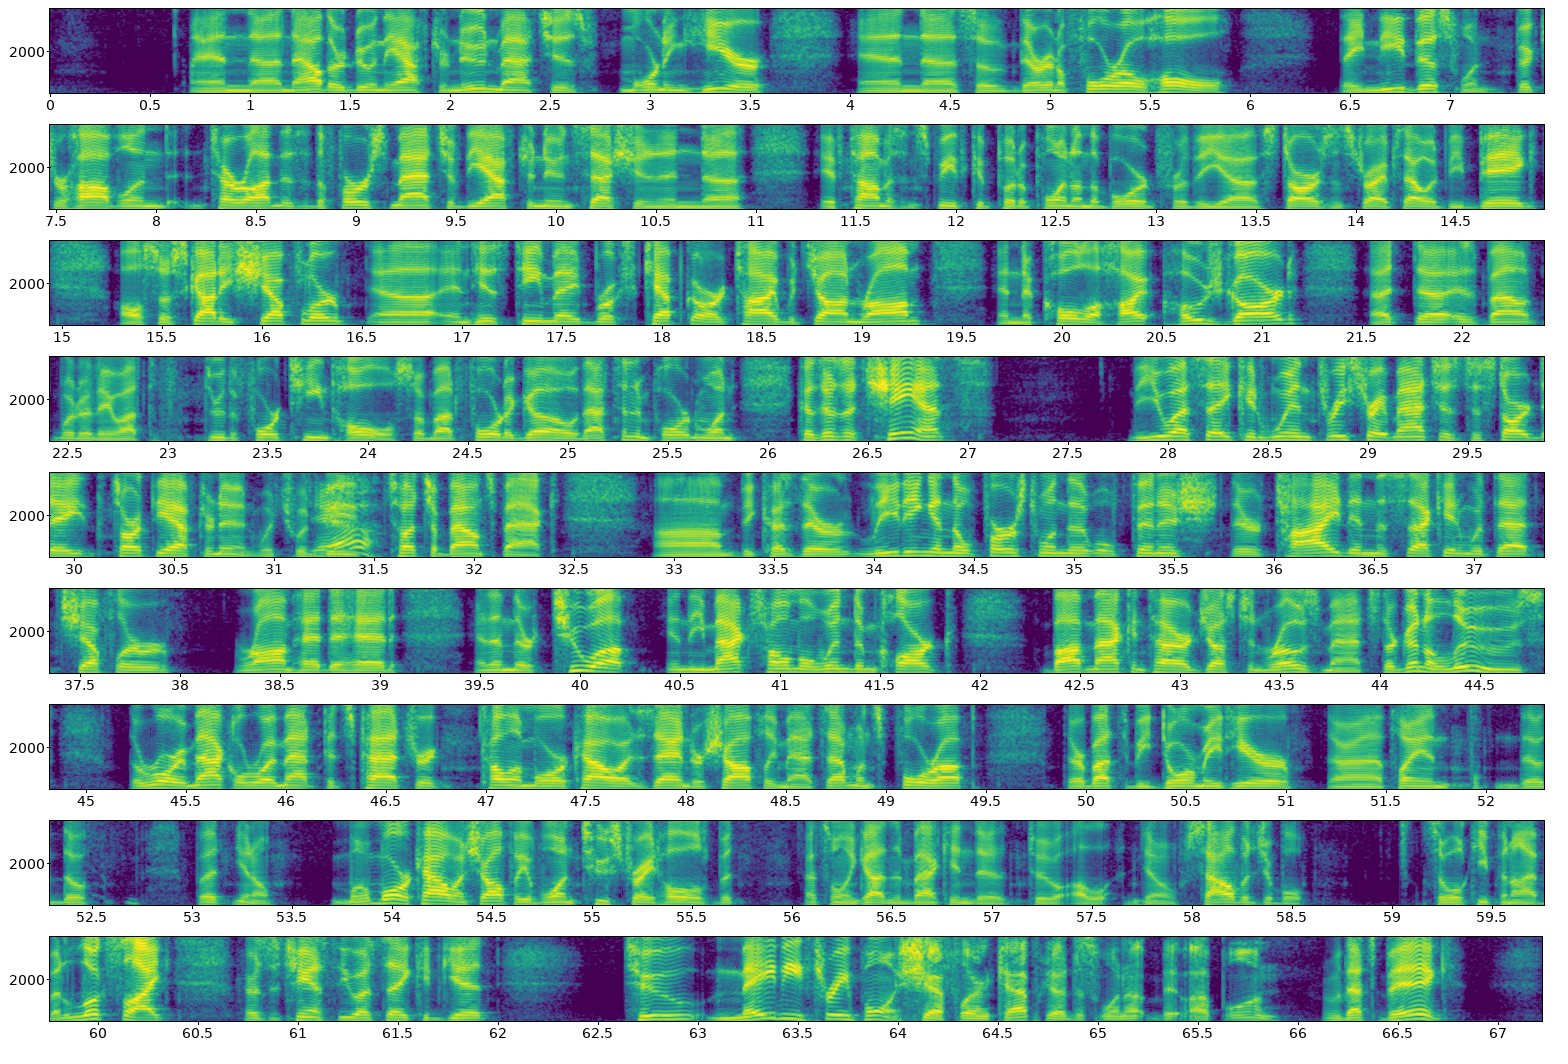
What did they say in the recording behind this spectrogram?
and uh, now they're doing the afternoon matches morning here, and uh, so they're in a 4-0 hole. They need this one. Viktor Hovland, Tyrrell this is the first match of the afternoon session. And uh, if Thomas and Spieth could put a point on the board for the uh, Stars and Stripes, that would be big. Also, Scotty Scheffler uh, and his teammate Brooks Koepka are tied with Jon Rahm and Nicola Hojgaard. That uh, is about, what are they, about the, through the 14th hole, so about four to go. That's an important one because there's a chance the USA could win three straight matches to start day, start the afternoon, which would Yeah. be such a bounce back um, because they're leading in the first one that will finish. They're tied in the second with that Scheffler Rahm head to head, and then they're two up in the Max Homa, Wyndham Clark, Bob MacIntyre, Justin Rose match. They're going to lose the Rory McIlroy, Matt Fitzpatrick, Collin Morikawa, Xander Schauffele match. That one's four up. They're about to be dormied here, uh, playing the the. But you know, Mo- Morikawa and Shoffley have won two straight holes, but that's only gotten them back into to a, you know salvageable. So we'll keep an eye. But it looks like there's a chance the USA could get two, maybe three points. Scheffler and Koepka just went up up one. Ooh, that's big.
